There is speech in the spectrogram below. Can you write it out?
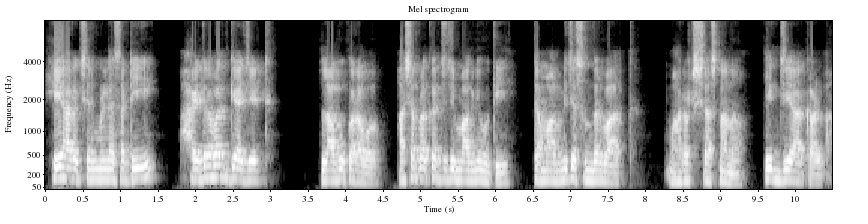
हे आरक्षण मिळण्यासाठी हैदराबाद गॅजेट लागू करावं अशा प्रकारची जी मागणी होती त्या मागणीच्या संदर्भात महाराष्ट्र शासनानं एक जी आर काढला.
